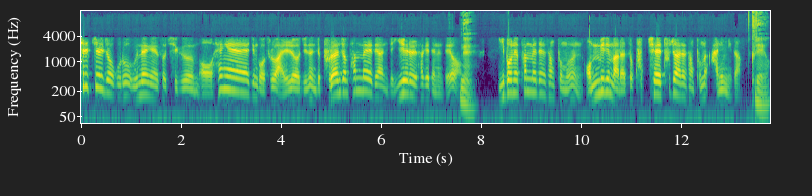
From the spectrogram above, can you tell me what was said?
실질적으로 은행에서 지금 어, 행해진 것으로 알려지는 이제 불안전 판매에 대한 이제 이해를 하게 되는데요. 네. 이번에 판매된 상품은 엄밀히 말해서 국채에 투자하는 상품은 아닙니다. 그래요?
